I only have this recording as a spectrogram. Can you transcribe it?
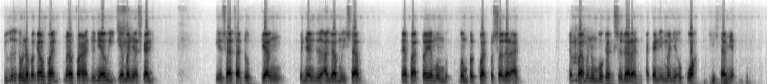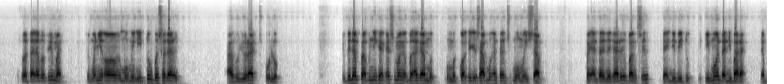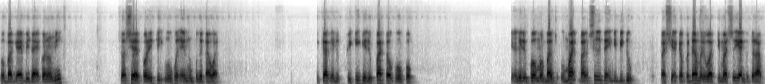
Juga akan mendapatkan manfaat, manfaat duniawi yang banyak sekali. Ia salah satu yang penyangga agama Islam dan faktor yang mem- memperkuat persaudaraan. Dapat menumbuhkan kesedaran akan nikmatnya ukuah sistemnya. Sebab taklah berfirman. Semuanya orang mukmin itu bersaudara. Al-Hujurat 10. Juga dapat meningkatkan semangat beragama. Memperkuat kerjasama antara semua umat Islam. Baik antara negara, bangsa dan individu. Di timur dan di barat. Dan pelbagai bidang ekonomi, sosial, politik maupun ilmu pengetahuan. Fikir kehidupan atau hukum-hukum. Yang kehidupan umat bangsa, umat, bangsa dan individu. Pasti akan pernah melewati masa yang tergeram.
